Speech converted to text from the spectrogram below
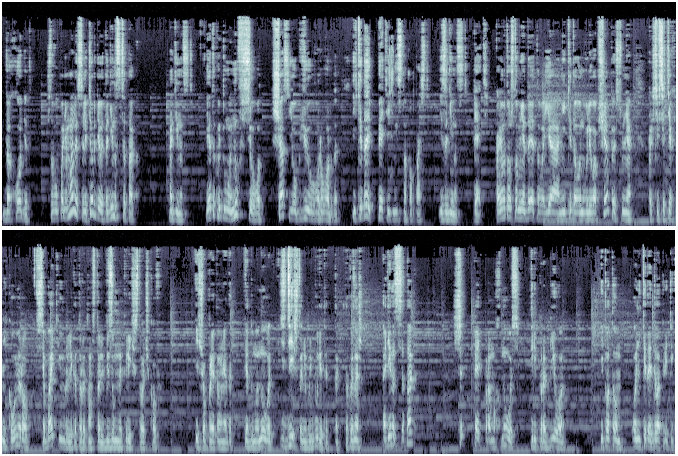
доходит. Чтобы вы понимали, солитер делает 11 атак. 11. Я такой думаю, ну все, вот сейчас я убью его варварда. И кидаю 5 единиц на попасть. Из 11. 5. Помимо того, что мне до этого я не кидал инвули вообще, то есть у меня почти вся техника умерла, все байки умерли, которые там стоили безумное количество очков. Еще при этом у меня так, я думаю, ну вот здесь что-нибудь будет. Это так, такой, знаешь, 11 атак, 5 промахнулось, 3 пробило. И потом он не кидает 2, третьих,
